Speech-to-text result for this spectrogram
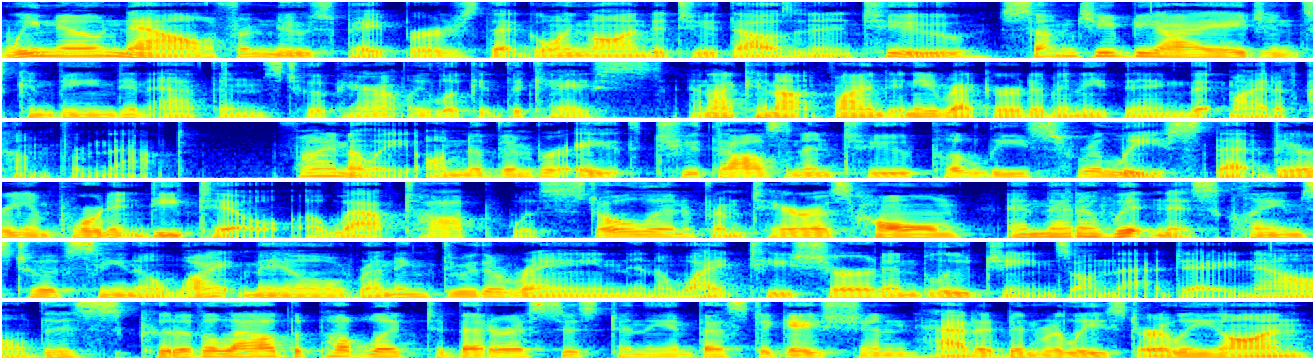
We know now from newspapers that going on to 2002, some GBI agents convened in Athens to apparently look at the case, and I cannot find any record of anything that might have come from that. Finally, on November 8, 2002, police released that very important detail. A laptop was stolen from Tara's home, and that a witness claims to have seen a white male running through the rain in a white t shirt and blue jeans on that day. Now, this could have allowed the public to better assist in the investigation had it been released early on,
